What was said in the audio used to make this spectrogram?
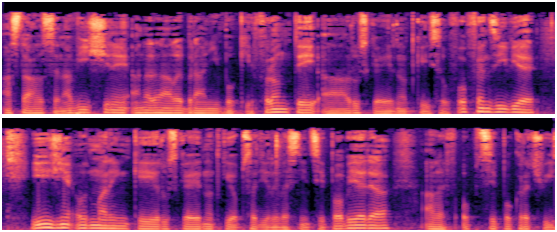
a stáhl se na výšiny a nadále brání boky fronty a ruské jednotky jsou v ofenzívě. Jižně od Marinky ruské jednotky obsadily vesnici Poběda, ale v obci pokračují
